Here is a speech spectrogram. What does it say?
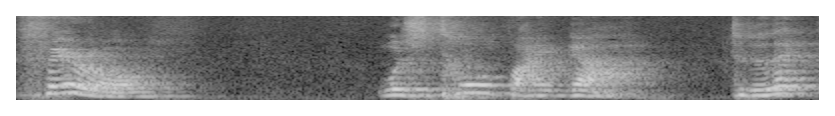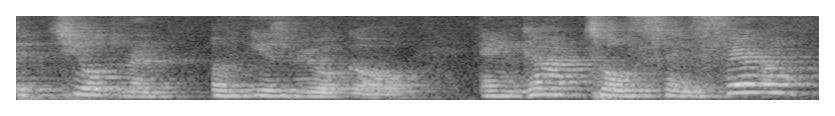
Pharaoh was told by God to let the children of Israel go. And God told Pharaoh,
